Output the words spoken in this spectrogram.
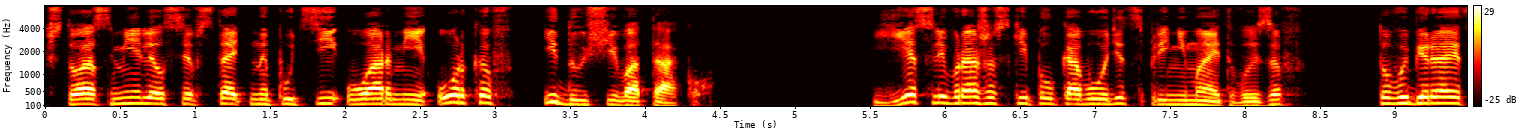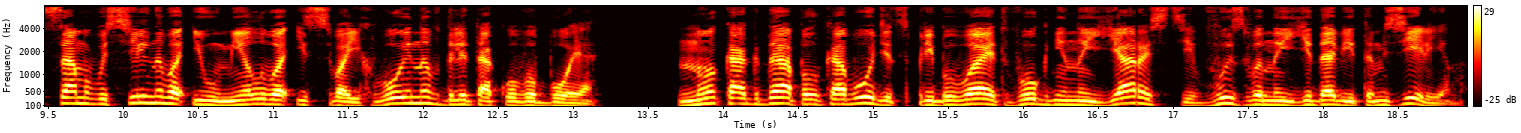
что осмелился встать на пути у армии орков, идущей в атаку. Если вражеский полководец принимает вызов, то выбирает самого сильного и умелого из своих воинов для такого боя. Но когда полководец пребывает в огненной ярости, вызванной ядовитым зельем,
